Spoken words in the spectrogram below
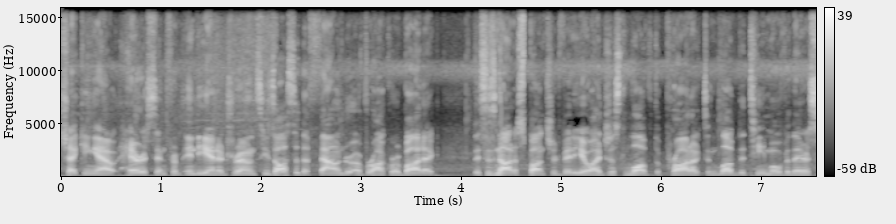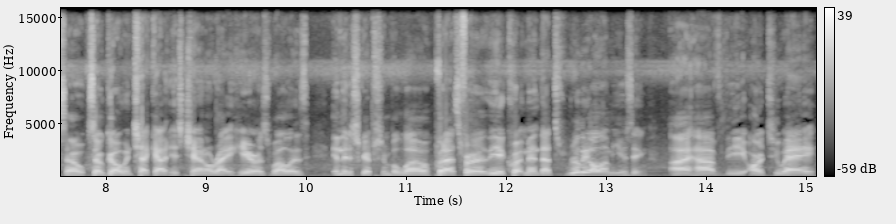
checking out Harrison from Indiana Drones. He's also the founder of Rock Robotic. This is not a sponsored video. I just love the product and love the team over there. So, so go and check out his channel right here as well as in the description below. But as for the equipment, that's really all I'm using. I have the R2A,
